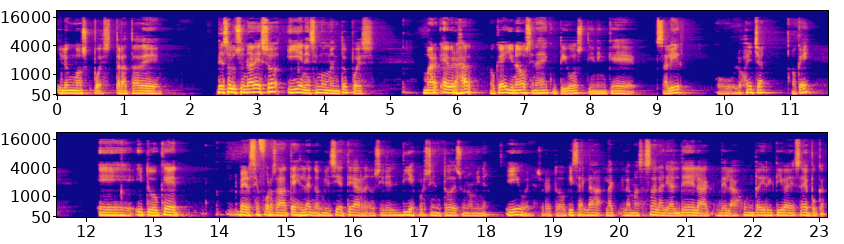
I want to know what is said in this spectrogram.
Elon Musk pues trata de, de solucionar eso y en ese momento pues Mark Eberhard, ¿ok? Y una docena de ejecutivos tienen que salir o los echan, ¿ok? Eh, y tuvo que verse forzada Tesla en 2007 a reducir el 10% de su nómina. Y bueno, sobre todo quizás la, la, masa salarial de la, de la, junta directiva de esa época,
